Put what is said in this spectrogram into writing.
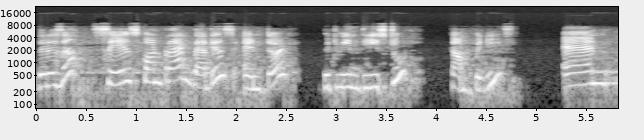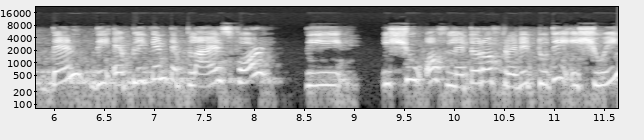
There is a sales contract that is entered between these two companies and then the applicant applies for the issue of letter of credit to the issuing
